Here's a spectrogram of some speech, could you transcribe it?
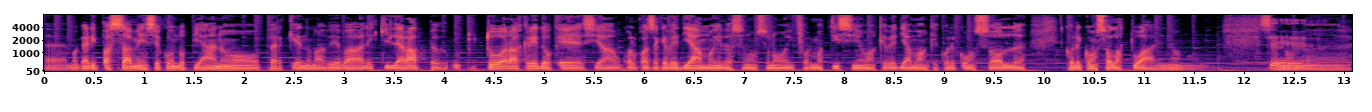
eh, magari passava in secondo piano perché non aveva le killer app. Tuttora credo che sia qualcosa che vediamo, io adesso non sono informatissimo, ma che vediamo anche con le console, con le console attuali. No? Sì, non,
